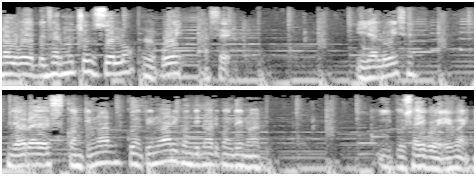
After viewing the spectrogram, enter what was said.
no lo voy a pensar mucho, solo lo voy a hacer. Y ya lo hice. Y ahora es continuar, continuar y continuar y continuar. Y pues ahí voy, ahí voy.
